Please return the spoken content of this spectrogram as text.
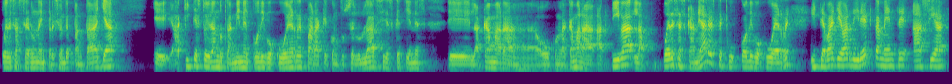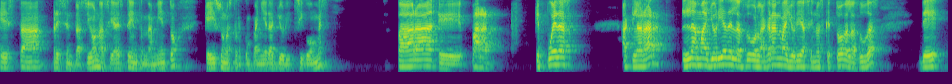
puedes hacer una impresión de pantalla Eh, aquí te estoy dando también el código QR para que con tu celular, si es que tienes eh, la cámara o con la cámara activa, la, puedes escanear este código QR y te va a llevar directamente hacia esta presentación, hacia este entrenamiento que hizo nuestra compañera Yuritsi Gómez para, eh, para que puedas aclarar la mayoría de las dudas, la gran mayoría, si no es que todas las dudas, de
